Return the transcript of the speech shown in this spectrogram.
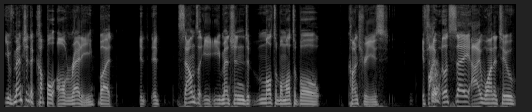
you've mentioned a couple already, but it it sounds like you, you mentioned multiple multiple countries. If I let's say I wanted to,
